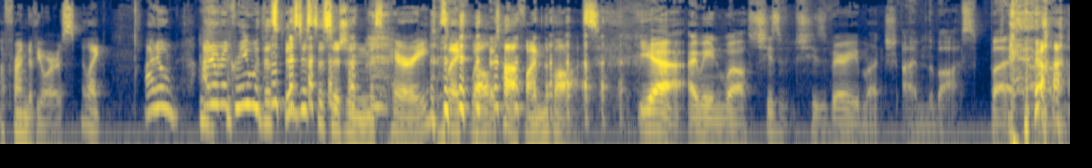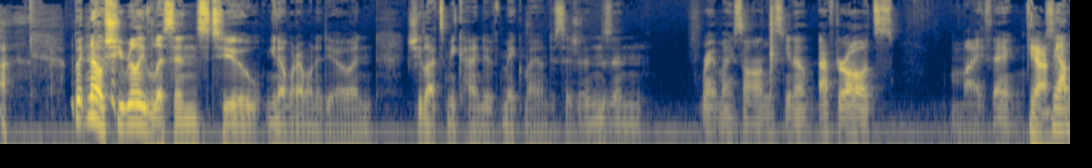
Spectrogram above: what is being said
a friend of yours. Like. I don't. I don't agree with this business decision, Miss Perry. It's like, well, tough. I'm the boss. Yeah, I mean, well, she's she's very much I'm the boss, but um, but no, she really listens to you know what I want to do, and she lets me kind of make my own decisions and write my songs. You know, after all, it's my thing. Yeah. So, Yeah.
